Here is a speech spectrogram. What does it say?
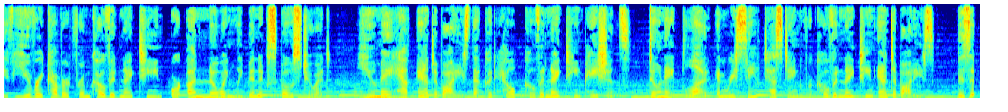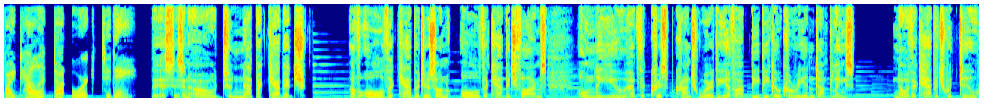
If you've recovered from COVID 19 or unknowingly been exposed to it, you may have antibodies that could help COVID 19 patients. Donate blood and receive testing for COVID 19 antibodies. Visit vitalant.org today. This is an ode to Napa cabbage. Of all the cabbages on all the cabbage farms, only you have the crisp crunch worthy of our Bibigo Korean dumplings. No other cabbage would do,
